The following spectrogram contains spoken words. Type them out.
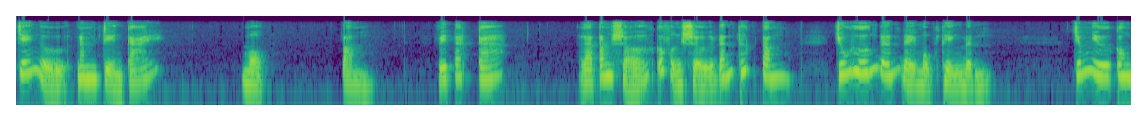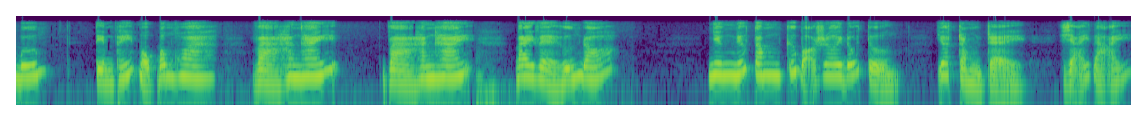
chế ngự năm triền cái. một Tầm vitakka là tâm sở có phận sự đánh thức tâm, chú hướng đến đề mục thiền định. Giống như con bướm tìm thấy một bông hoa và hăng hái và hăng hái bay về hướng đó. Nhưng nếu tâm cứ bỏ rơi đối tượng do trầm trệ, giải đãi,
